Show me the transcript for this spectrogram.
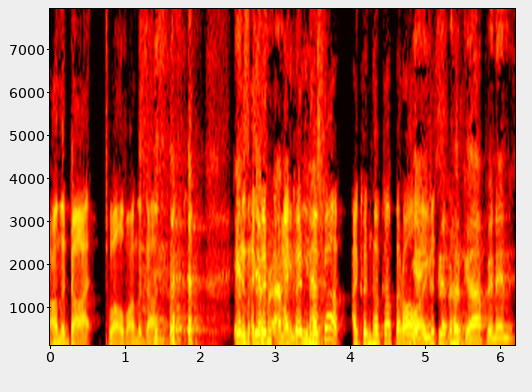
on the dot, 12 on the dot. it's I different. Couldn't, I, mean, I couldn't hook up. I couldn't hook up at all. Yeah, you just, couldn't hook up, and then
